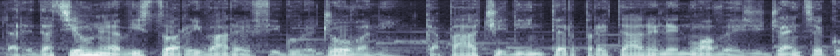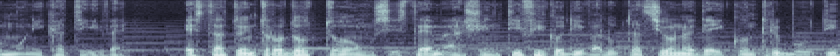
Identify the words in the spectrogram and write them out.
La redazione ha visto arrivare figure giovani, capaci di interpretare le nuove esigenze comunicative. È stato introdotto un sistema scientifico di valutazione dei contributi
